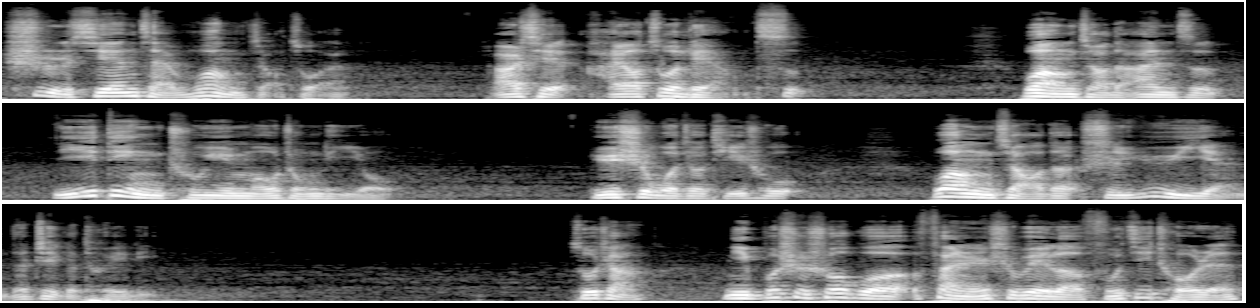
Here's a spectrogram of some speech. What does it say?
事先在旺角作案，而且还要做两次。旺角的案子一定出于某种理由，于是我就提出。旺角的是预演的这个推理，组长，你不是说过犯人是为了伏击仇人，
